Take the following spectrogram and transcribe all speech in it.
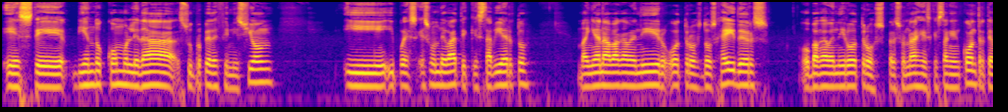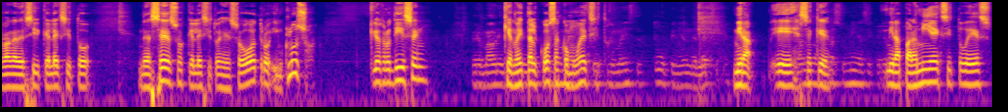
este, viendo cómo le da su propia definición, y, pues es un debate que está abierto. Mañana van a venir otros dos haters o van a venir otros personajes que están en contra, te van a decir que el éxito no es eso, que el éxito es eso otro, incluso que otros dicen que no hay tal cosa como éxito. Mira, eh, sé que, mira, para mí éxito es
